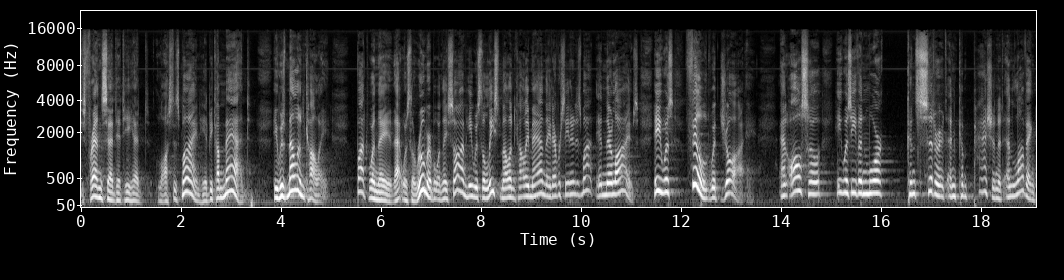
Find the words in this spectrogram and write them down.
his friends said that he had lost his mind, he had become mad, he was melancholy. But when they, that was the rumor, but when they saw him, he was the least melancholy man they'd ever seen in, his, in their lives. He was filled with joy. And also, he was even more considerate and compassionate and loving.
